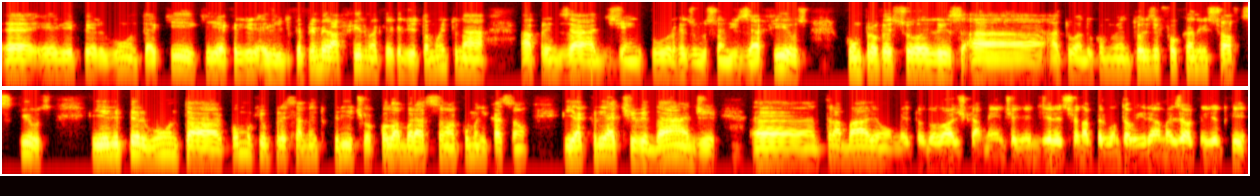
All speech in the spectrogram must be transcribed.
é, ele pergunta aqui que acredita, ele primeiro afirma que acredita muito na aprendizagem por resolução de desafios, com professores ah, atuando como mentores e focando em soft skills. E ele pergunta como que o pensamento crítico, a colaboração, a comunicação e a criatividade ah, trabalham metodologicamente. Ele direciona a pergunta ao Irã, mas eu acredito que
